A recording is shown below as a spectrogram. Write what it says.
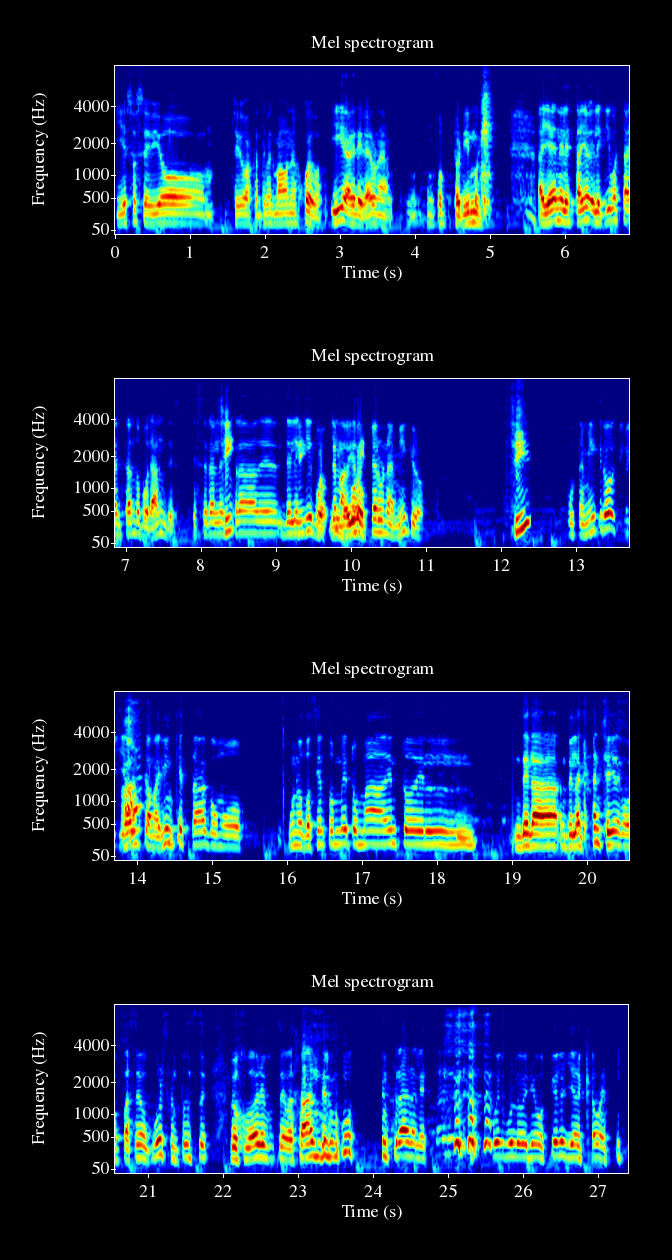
y eso se vio, se vio bastante mermado en el juego. Y agregar una, un folclorismo que allá en el estadio el equipo estaba entrando por Andes, esa era la entrada del equipo, y lo iba a buscar una micro. ¿Sí? Una micro que lo llevaba un ¿Ah? camarín que estaba como unos 200 metros más adentro del, de la, de la cancha y era como paseo curso, entonces los jugadores se bajaban del bus entrar al estadio, después el venía a buscarlo y al cabañín.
